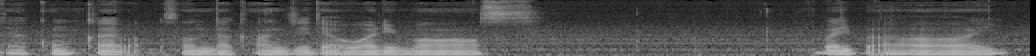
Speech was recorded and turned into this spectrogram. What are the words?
では今回はそんな感じで終わります。バイバーイ。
